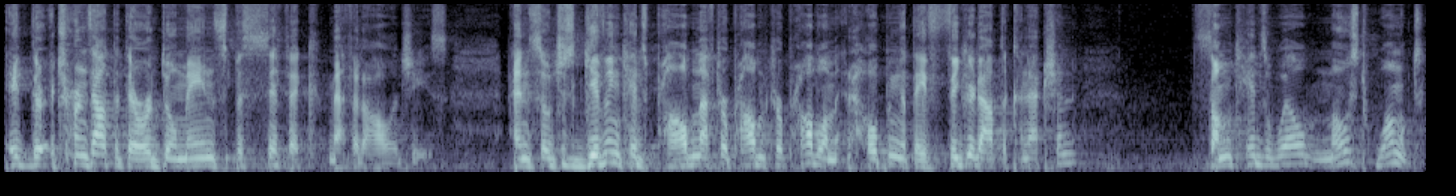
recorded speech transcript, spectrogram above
it, it turns out that there are domain-specific methodologies. And so just giving kids problem after problem after problem and hoping that they've figured out the connection, some kids will, most won't.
